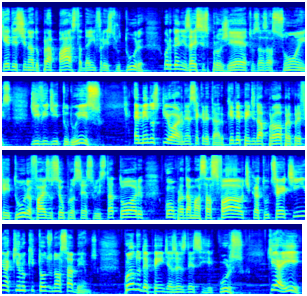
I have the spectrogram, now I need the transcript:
que é destinado para a pasta da infraestrutura, organizar esses projetos, as ações, dividir tudo isso, é menos pior, né, secretário? Porque depende da própria prefeitura, faz o seu processo licitatório, compra da massa asfáltica, tudo certinho, aquilo que todos nós sabemos. Quando depende, às vezes, desse recurso, que aí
